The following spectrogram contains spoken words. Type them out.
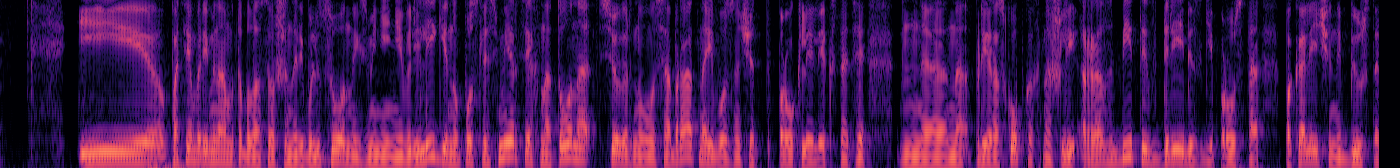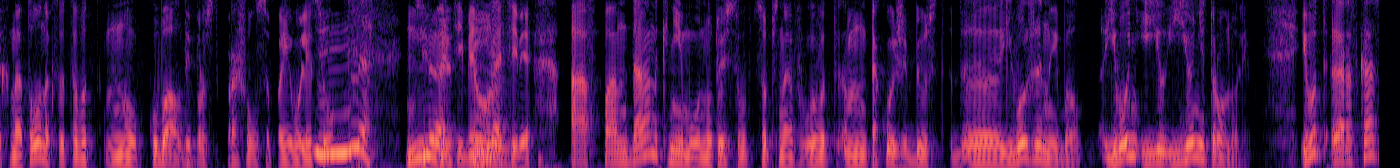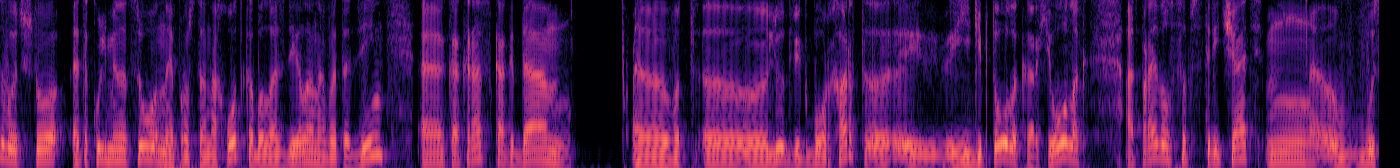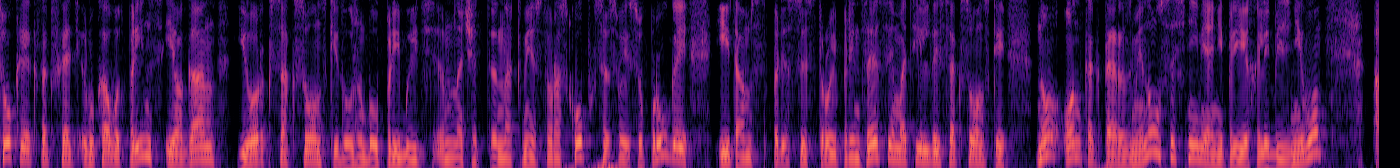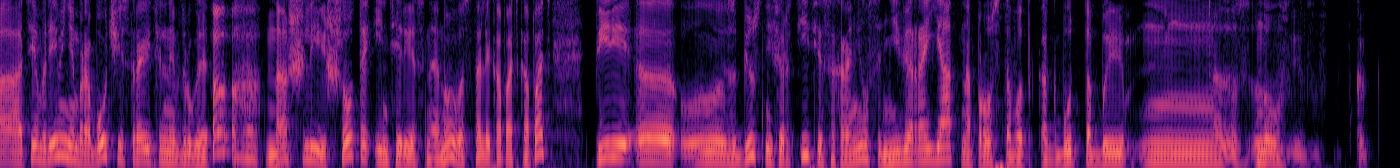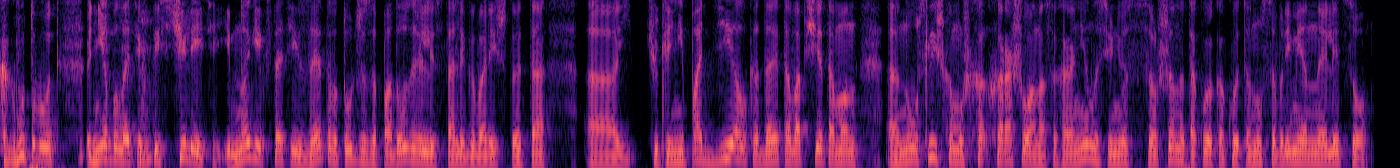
И по тем временам это было совершенно революционное изменение в религии, но после смерти Эхнатона все вернулось обратно. Его, значит, прокляли, кстати, на, при раскопках нашли разбитый в дребезги просто покалеченный бюст Эхнатона. Кто-то вот, ну, кувалдой просто прошелся по его лицу. На, на тебе, тебе на тебе. А в пандан к нему, ну, то есть, собственно, вот такой же бюст э, его жены был. Его, ее, ее не тронули. И вот э, рассказывают, что эта кульминационная просто находка была сделана в этот день, э, как раз когда вот э, Людвиг Борхард, э, египтолог, археолог, отправился встречать высокое, так сказать, руковод. Принц Иоганн Георг Саксонский должен был прибыть значит, на, к месту раскопок со своей супругой и там с сестрой принцессы Матильдой Саксонской. Но он как-то разминулся с ними, они приехали без него. А тем временем рабочие строительные вдруг нашли что-то интересное. Ну, его стали копать-копать. Пере, э, бюст Нефертити сохранил сохранился невероятно просто вот как будто бы, ну, как будто бы вот не было этих тысячелетий. И многие, кстати, из-за этого тут же заподозрили, стали говорить, что это э, чуть ли не подделка, да это вообще там он, э, ну, слишком уж хорошо она сохранилась, и у нее совершенно такое какое-то, ну, современное лицо.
